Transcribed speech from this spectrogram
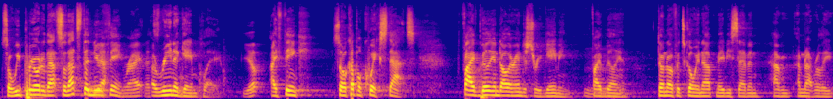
so we pre-ordered that. So that's the new Yeah, thing, right? Arena gameplay. Yep. I think so. A couple quick stats: five billion dollar industry gaming. Five billion. Don't know if it's going up. Maybe seven. Haven't. I'm not really.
